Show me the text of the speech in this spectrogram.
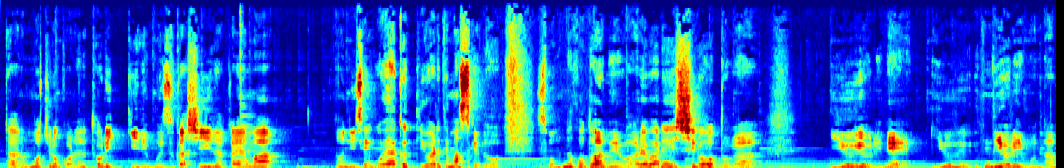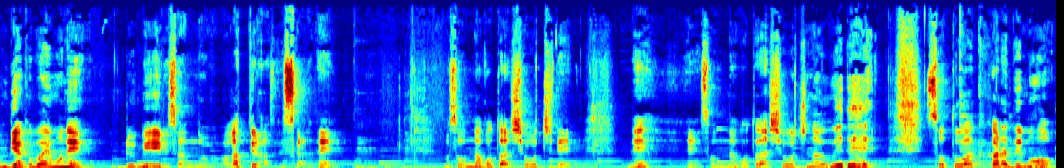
ん、だからもちろんこれねトリッキーで難しい中山2500って言われてますけどそんなことはね我々素人が言うよりね言うよりも何百倍もねルメールさんの方が分かってるはずですからね、うん。まあ、そんなことは承知でねそんなことは承知の上で外枠からでも、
